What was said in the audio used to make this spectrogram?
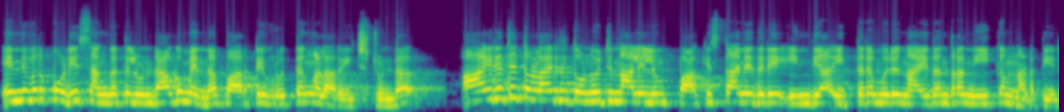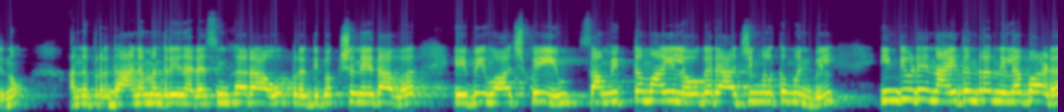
എന്നിവർ കൂടി സംഘത്തിൽ ഉണ്ടാകുമെന്ന് പാർട്ടി വൃത്തങ്ങൾ അറിയിച്ചിട്ടുണ്ട്. ആയിരത്തി തൊള്ളായിരത്തി തൊണ്ണൂറ്റിനാലിലും പാകിസ്ഥാനെതിരെ ഇന്ത്യ ഇത്തരമൊരു നയതന്ത്ര നീക്കം നടത്തിയിരുന്നു. അന്ന് പ്രധാനമന്ത്രി നരസിംഹറാവു പ്രതിപക്ഷ നേതാവ് എ ബി വാജ്പേയിയും സംയുക്തമായി ലോകരാജ്യങ്ങൾക്ക് മുൻപിൽ ഇന്ത്യയുടെ നയതന്ത്ര നിലപാട്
